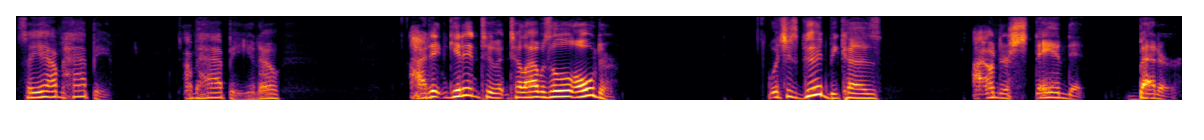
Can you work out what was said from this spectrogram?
So, yeah, I'm happy. I'm happy, you know. I didn't get into it until I was a little older, which is good because I understand it better.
